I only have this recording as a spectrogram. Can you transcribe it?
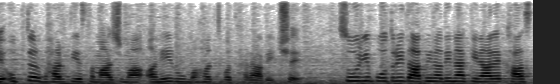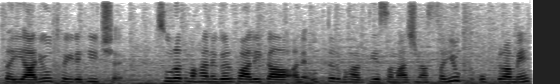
જે ઉત્તર ભારતીય સમાજમાં અનેરું મહત્વ ધરાવે છે. સૂર્યપુત્રી તાપી નદીના કિનારે ખાસ તૈયારીઓ થઈ રહી છે. સુરત મહાનગરપાલિકા અને ઉત્તર ભારતીય સમાજના સંયુક્ત ઉપક્રમે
